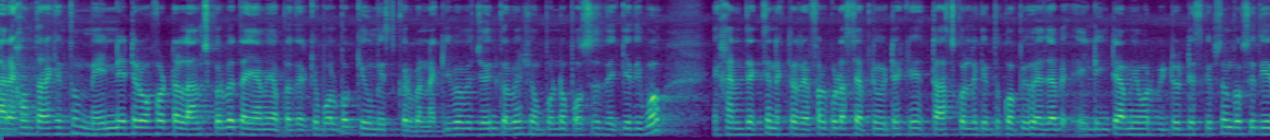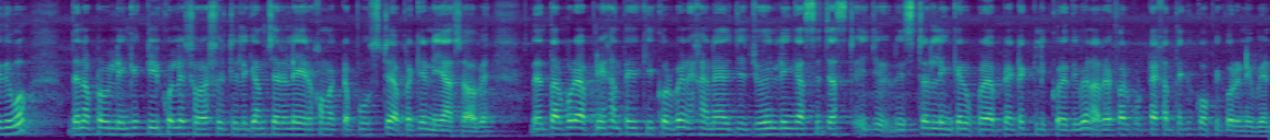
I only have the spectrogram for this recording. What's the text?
আর এখন তারা কিন্তু মেইন নেটের অফারটা লঞ্চ করবে, তাই আমি আপনাদেরকে বলব, কেউ মিস করবেন না। কীভাবে জয়েন করবেন সম্পূর্ণ প্রসেস দেখিয়ে দিব। এখানে দেখছেন একটা রেফার কোড আছে, আপনি ওইটাকে টাচ করলে কিন্তু কপি হয়ে যাবে। এই লিঙ্কটা আমি আমার ভিডিওর ডিসক্রিপশন বক্সে দিয়ে দিব। দেন আপনার ওই লিঙ্কে ক্লিক করলে সরাসরি টেলিগ্রাম চ্যানেলে এরকম একটা পোস্টে আপনাকে নিয়ে আসা হবে। দেন তারপরে আপনি এখান থেকে কী করবেন, এখানে যে জয়েন লিঙ্ক আছে জাস্ট এই যে রেজিস্টার লিঙ্কের উপরে আপনি একটা ক্লিক করে দিবেন আর রেফার কোডটা এখান থেকে কপি করে নেবেন।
